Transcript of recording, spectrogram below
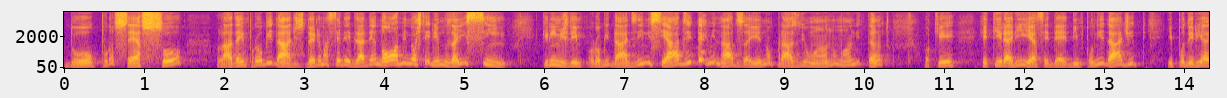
do processo lá da improbidade. Isso daria uma celeridade enorme, nós teríamos aí sim crimes de improbidades iniciados e terminados aí no prazo de um ano, um ano e tanto, o que retiraria essa ideia de impunidade e poderia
